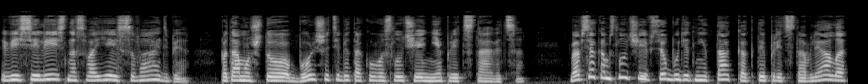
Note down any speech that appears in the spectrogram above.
«Веселись на своей свадьбе, потому что больше тебе такого случая не представится. Во всяком случае, все будет не так, как ты представляла,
